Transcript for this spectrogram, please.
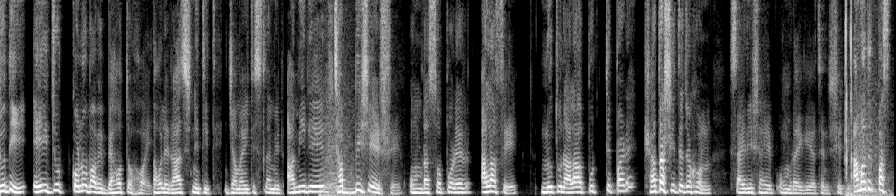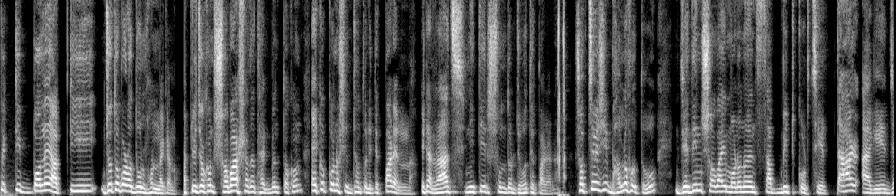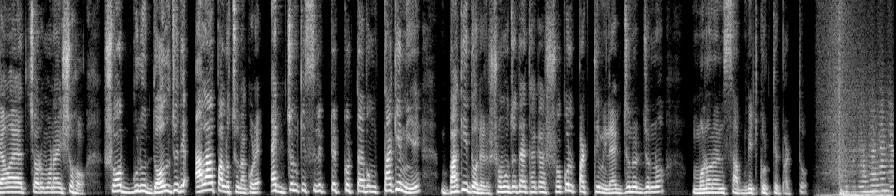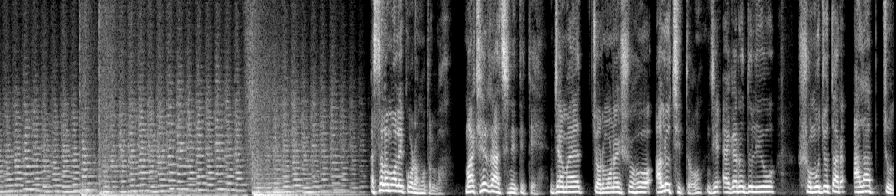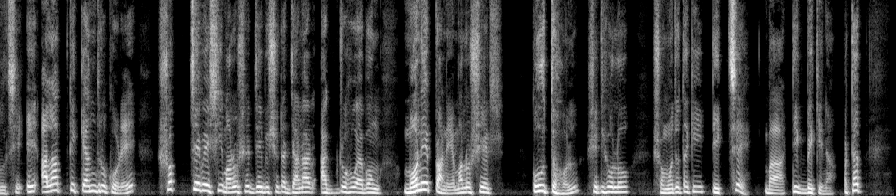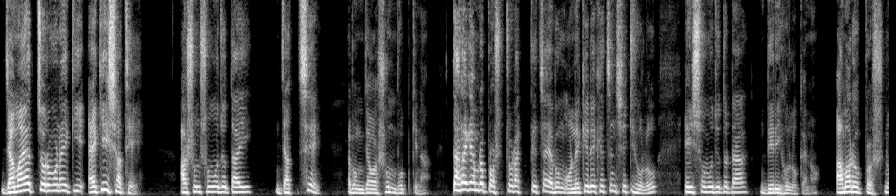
যদি এই জোট কোনোভাবে ব্যাহত হয়, তাহলে রাজনীতিতে জামায়াত ইসলামের আমিরের ছাব্বিশে এসে ওমরা সফরের আলাপে নতুন আলাপ উঠতে পারে। সাতাশিতে যখন সাইদি সাহেব ওমরায় গিয়েছেন সেটি। আমাদের পার্সপেক্টিভ বলে আপনি যত বড় দল হন না কেন, আপনি যখন সবার সাথে থাকবেন তখন একক কোনো সিদ্ধান্ত নিতে পারেন না। এটা রাজনীতির সৌন্দর্য হতে পারে না। সবচেয়ে বেশি ভালো হতো যেদিন সবাই মনোনয়ন সাবমিট করছে, তার আগে জামায়াত চরমনাই সহ সবগুলো দল যদি আলাপ আলোচনা করে একজনকে সিলেক্টেড করতে এবং তাকে নিয়ে বাকি দলের সমঝোতায় থাকা সকল প্রার্থী মিলে একজনের জন্য মনোনয়ন সাবমিট করতে পারত। আসসালামু আলাইকুম রহমতুল্লাহ মাঠের রাজনীতিতে জামায়াত চরমনাই সহ আলোচিত যে এগারো দলীয় সমঝোতার আলাপ চলছে, এই আলাপকে কেন্দ্র করে সবচেয়ে বেশি মানুষের যে বিষয়টা জানার আগ্রহ এবং মনে প্রাণে মানুষের কৌতূহল, সেটি হলো সমঝোতা কি টিকছে বা টিকবে কিনা? অর্থাৎ জামায়াত চরমনায় কি একই সাথে আসন সমঝোতায় যাচ্ছে এবং যাওয়া সম্ভব কিনা? তার আগে আমরা প্রশ্ন রাখতে চাই এবং অনেকে রেখেছেন সেটি হলো, এই সমঝোতাটা দেরি হলো কেন? আমারও প্রশ্ন,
